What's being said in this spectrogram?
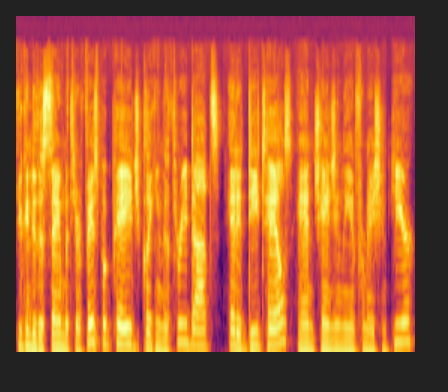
You can do the same with your Facebook page, clicking the three dots, edit details, and changing the information here.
